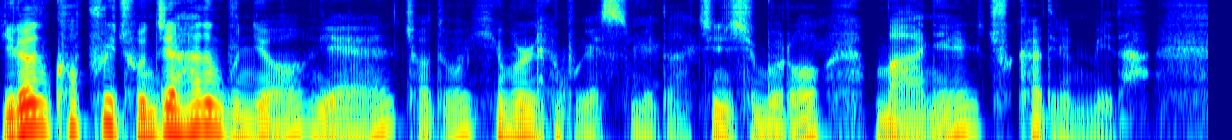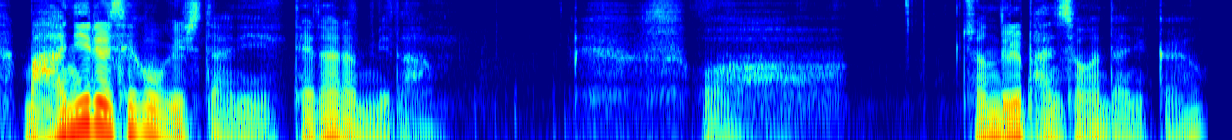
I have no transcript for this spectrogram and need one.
이런 커플이 존재하는군요. 예, 저도 힘을 내보겠습니다. 진심으로 만일 축하드립니다. 만일을 세고 계시다니 대단합니다. 와, 전 늘 반성한다니까요.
